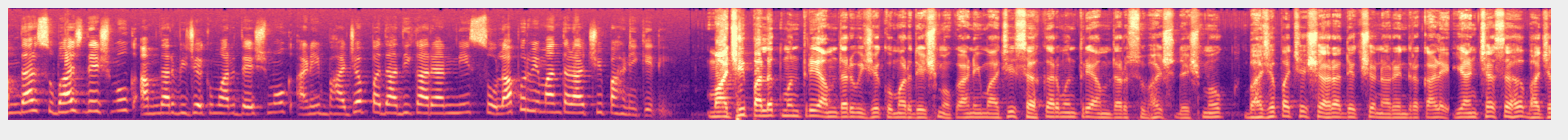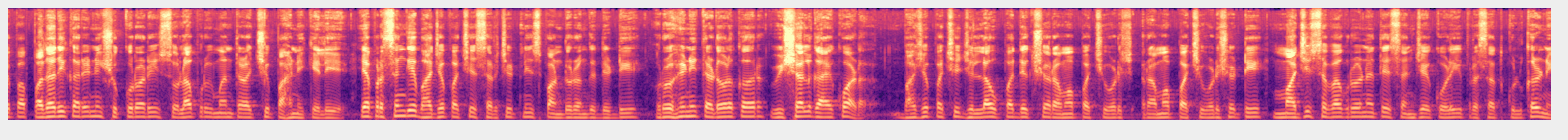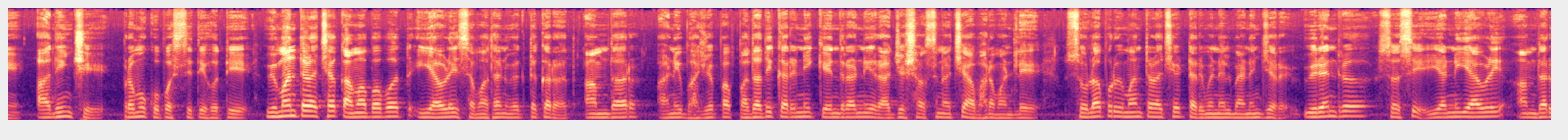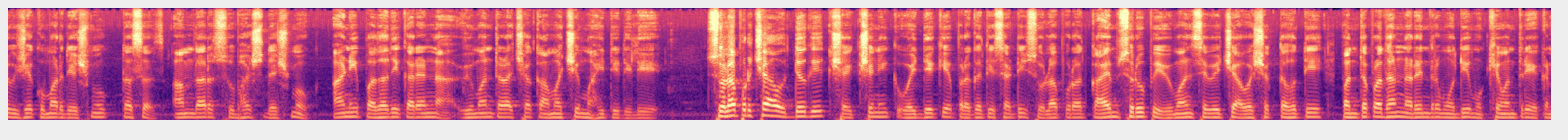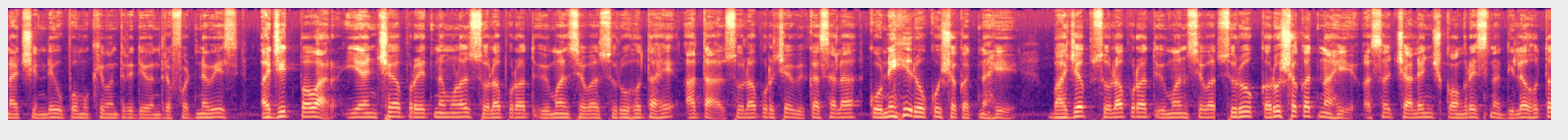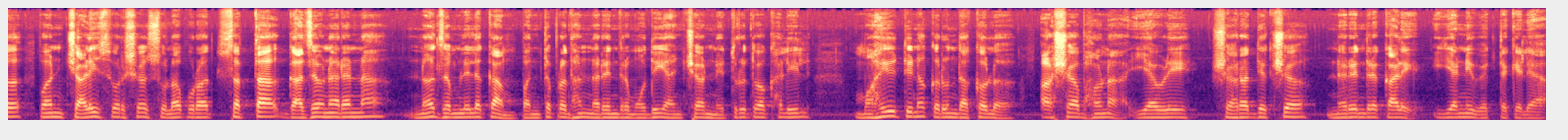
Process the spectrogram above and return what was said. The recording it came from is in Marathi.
आमदार सुभाष देशमुख आमदार विजयकुमार देशमुख आणि भाजप पदाधिकाऱ्यांनी सोलापूर विमानतळाची पाहणी केली. माजी पालकमंत्री आमदार विजयकुमार देशमुख आणि माजी सहकार मंत्री आमदार सुभाष देशमुख भाजपाचे शहराध्यक्ष नरेंद्र काळे यांच्यासह भाजपा पदाधिकाऱ्यांनी शुक्रवारी सोलापूर विमानतळाची पाहणी केली. या प्रसंगी भाजपाचे सरचिटणीस पांडुरंग दिड्डी रोहिणी तडवळकर विशाल गायकवाड भाजपाचे जिल्हा उपाध्यक्ष रामाप्पा चिवड रामाप्पा चिवडशेट्टी माजी सभागृह नेते संजय कोळी प्रसाद कुलकर्णी आदींची प्रमुख उपस्थिती होती. विमानतळाच्या कामाबाबत यावेळी समाधान व्यक्त करत आमदार आणि भाजपा पदाधिकाऱ्यांनी केंद्र आणि राज्य शासनाचे आभार मानले. सोलापूर विमानतळाचे टर्मिनल मॅनेजर वीरेंद्र ससे यांनी यावेळी आमदार विजयकुमार देशमुख तसंच आमदार सुभाष देशमुख आणि पदाधिकाऱ्यांना विमानतळाच्या कामाची माहिती दिली. सोलापूरच्या औद्योगिक शैक्षणिक वैद्यकीय प्रगतीसाठी सोलापुरात कायमस्वरूपी विमानसेवेची आवश्यकता होती. पंतप्रधान नरेंद्र मोदी मुख्यमंत्री एकनाथ शिंदे उपमुख्यमंत्री देवेंद्र फडणवीस अजित पवार यांच्या प्रयत्नामुळे सोलापुरात विमानसेवा सुरू होत आहे. आता सोलापूरच्या विकासाला कोणीही रोखू शकत नाही. भाजप सोलापुरात विमानसेवा सुरू करू शकत नाही असं चॅलेंज काँग्रेसनं दिलं होतं. पण चाळीस वर्ष सोलापुरात सत्ता गाजवणाऱ्यांना न जमलेलं काम पंतप्रधान नरेंद्र मोदी यांच्या नेतृत्वाखालील महायुतीनं करून दाखवलं अशा भावना यावेळी शहराध्यक्ष नरेंद्र काळे यांनी व्यक्त केल्या.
